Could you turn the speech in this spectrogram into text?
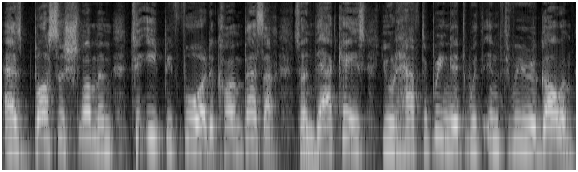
as Basa Shlomim to eat before the Korban Pesach. So in that case, you would have to bring it within three regalim.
